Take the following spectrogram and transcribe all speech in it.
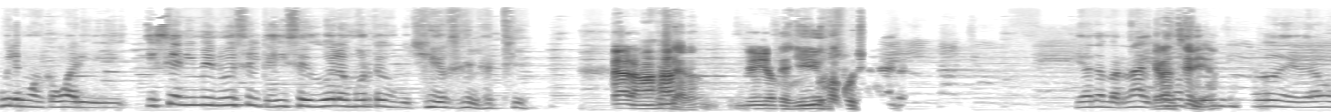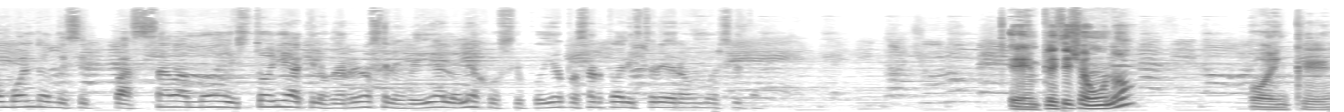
William Wankawari, ese anime no es el que dice duelo a muerte con cuchillos en la tierra. Claro, ajá. Claro. Yo, yo, Es Yu Yu Hakusho. Jonathan Bernal, Gran ¿cómo serie, un juego de Dragon Ball donde se pasaba modo historia a que los guerreros se les veía a lo lejos? Se podía pasar toda la historia de Dragon Ball Z. ¿En PlayStation 1? ¿O en qué?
